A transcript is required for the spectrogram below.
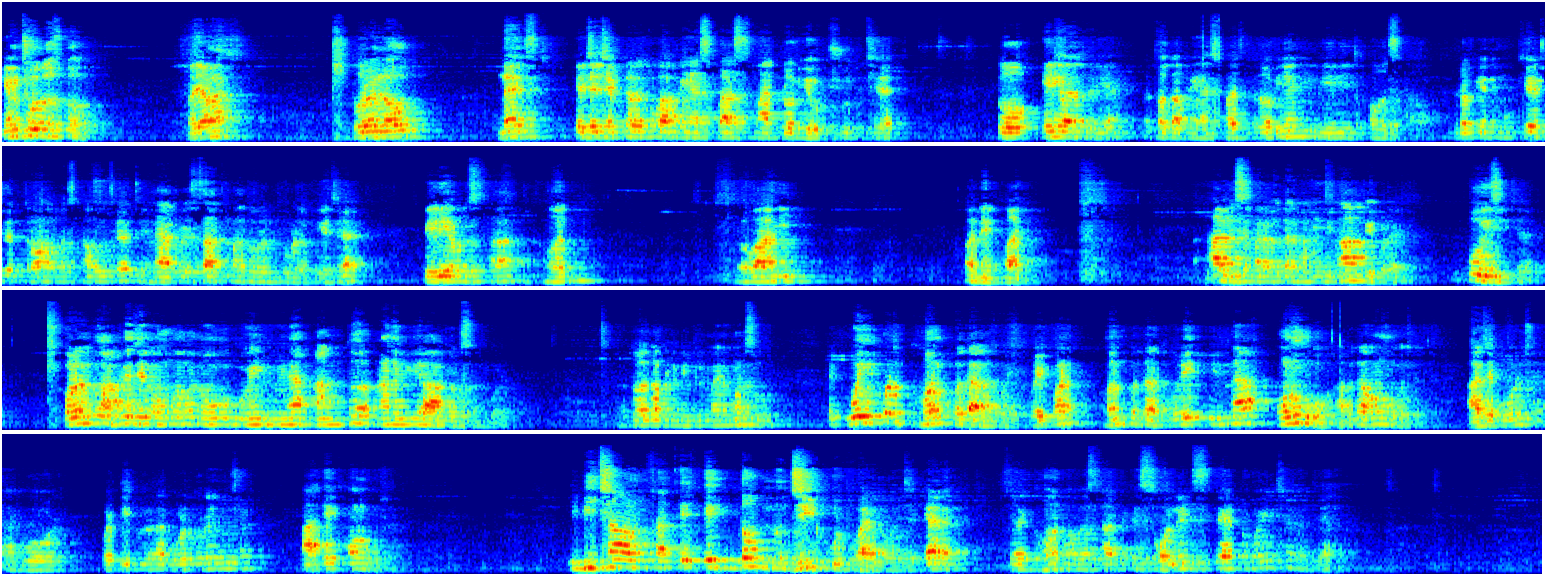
કેમ છો દોસ્તો? મજામાં? ધોરણ નવ નેક્સ્ટ કે જે ચેપ્ટર હતું, આપણી આસપાસ દ્રવ્યો શુદ્ધ છે. તો એની વાત કરીએ, અથવા તો આપણી આસપાસ દ્રવ્યની વિવિધ અવસ્થાઓ. દ્રવ્યની મુખ્યત્વે ત્રણ અવસ્થાઓ છે, જેને આપણે સાતમા ધોરણથી ઓળખીએ છીએ પેલી અવસ્થા ઘન, પ્રવાહી અને વાયુ. આ વિશે મારે વધારે માહિતી ના આપવી પડે. ઈઝી છે. પરંતુ આપણે જે નવમામાં નવમું પોઈન્ટ ભણ્યા આંતર આણવીય આકર્ષણ બળ તો આપણે ડિટેલમાં એને મળશું કે કોઈ પણ ઘન પદાર્થ હોય, કોઈ પણ ઘન પદાર્થ હોય, એના અણુઓ, આ બધા અણુઓ છે. આ જે ગોળ છે આ ગોળ પર્ટિક્યુલર આ ગોળ દોરેલું છે, આ એક અણુ છે. એ બીજા અણુ સાથે એકદમ નજીક ગોઠવાયેલો હોય છે. ક્યારે? જ્યારે ઘન અવસ્થા, એટલે કે સોલિડ સ્ટેટ હોય છે ને, ત્યારે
